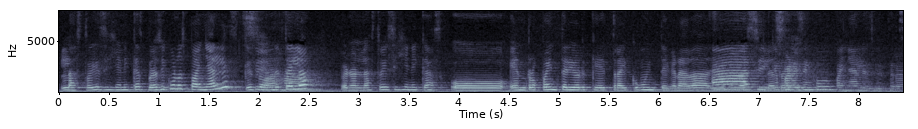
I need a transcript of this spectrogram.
las toallas higiénicas, pero así con los pañales, que Sí, son de tela, pero en las toallas higiénicas o en ropa interior que trae como integrada. digamos Ah, así, sí, que parecen como pañales, literal.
